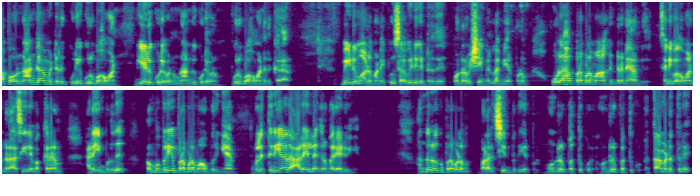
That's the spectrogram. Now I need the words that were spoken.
அப்போது நான்காம் வீட்டில் இருக்கக்கூடிய குரு பகவான் ஏழு கூடையவனும் நான்கு கூடையவனும் குரு பகவான் இருக்கிறார். வீடு மாடு மனை புதுசாக வீடு கட்டுறது போன்ற விஷயங்கள்லாம் ஏற்படும். உலக பிரபலமாகின்ற நேரம் இது. சனி பகவான் ராசியிலே வக்கரம் அடையும் பொழுது ரொம்ப பெரிய பிரபலமாக போகிறீங்க உங்களுக்கு தெரியாத ஆளே இல்லைங்கிற மாதிரி ஆயிடுவீங்க. அந்த அளவுக்கு பிரபலம் வளர்ச்சி என்பது ஏற்படும். மூன்று பத்து கூட. ஒன்று பத்து கூட. பத்தாம் இடத்துல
